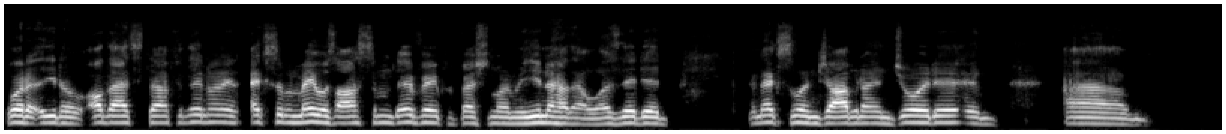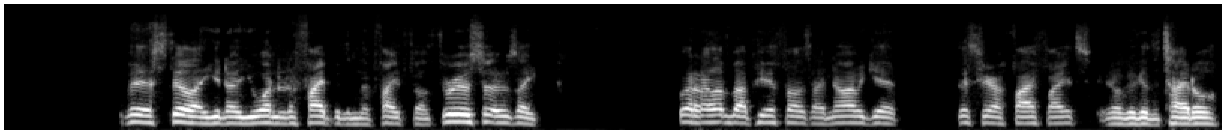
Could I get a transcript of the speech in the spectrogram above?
what you know, all that stuff. And then when XMMA was awesome, they're very professional. I mean, you know how that was. They did an excellent job, and I enjoyed it. And um, but still, like you know, you wanted to fight, but then the fight fell through. So it was like what I love about PFL is I know I would get this year I have five fights. You know, go get the title.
